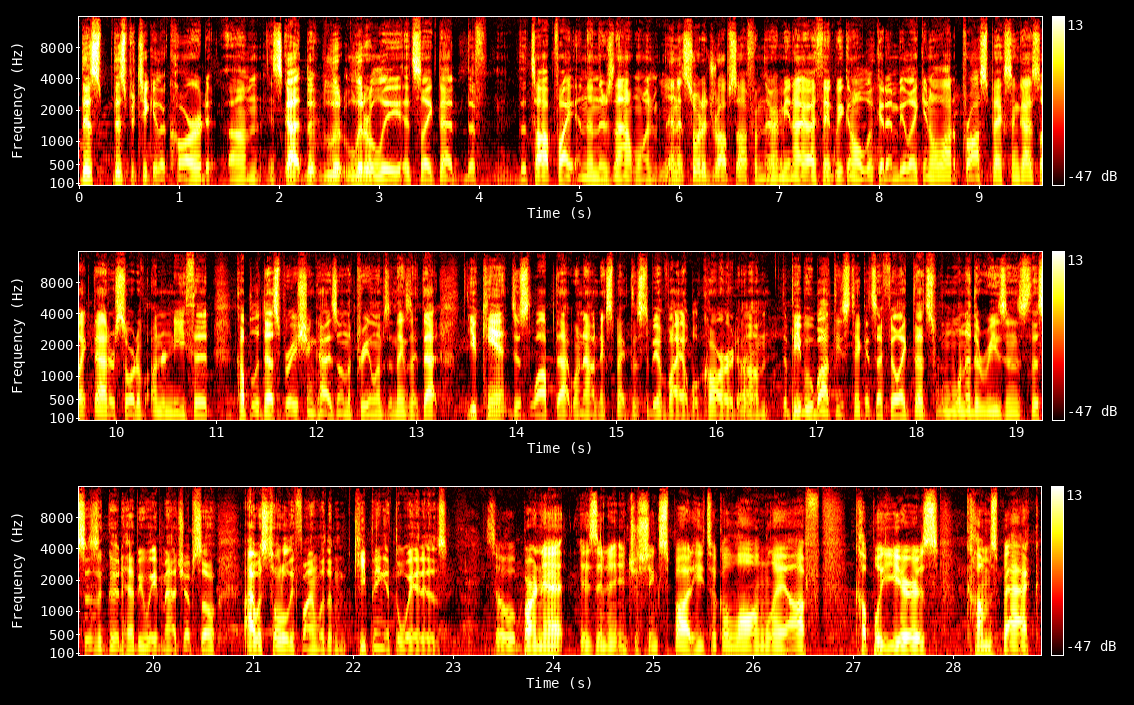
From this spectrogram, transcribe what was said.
this this particular card, um, it's got the, literally it's like that the the top fight, and then there's that one, yeah. and it sort of drops off from there. I mean, I, I, think we can all look at it and be like, you know, a lot of prospects and guys like that are sort of underneath it. A couple of desperation guys on the prelims and things like that. You can't just lop that one out and expect this to be a viable card. Right. Um, the people who bought these tickets, I feel like that's one of the reasons this is a good heavyweight matchup. So I was totally fine with them keeping it the way it is. So Barnett is in an interesting spot. He took a long layoff, couple years, comes back,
